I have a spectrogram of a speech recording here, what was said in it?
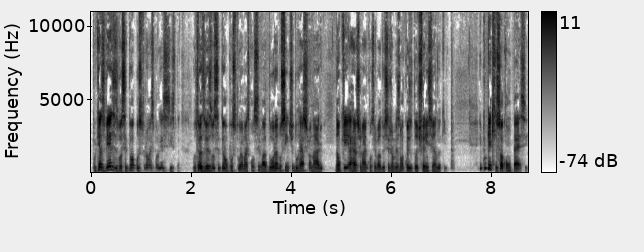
Porque às vezes você tem uma postura mais progressista, outras vezes você tem uma postura mais conservadora no sentido reacionário. Não que a reacionário e conservador seja a mesma coisa, estou diferenciando aqui. E por que, que isso acontece?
